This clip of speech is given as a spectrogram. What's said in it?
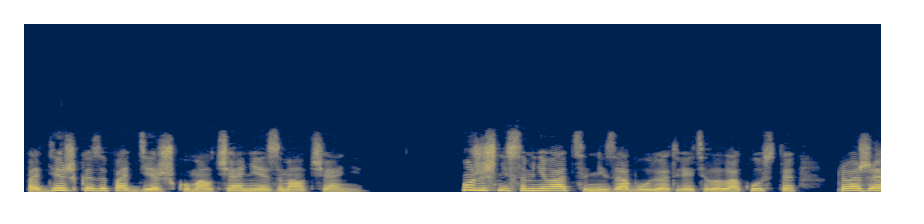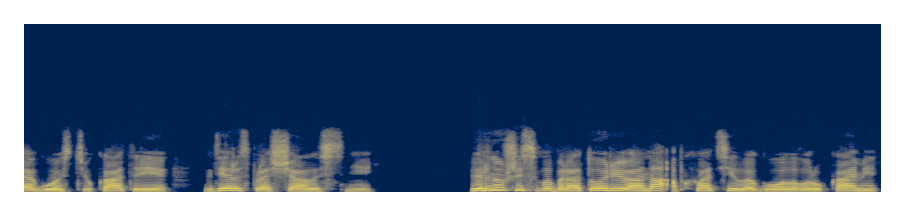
поддержка за поддержку, молчание за молчание». «Можешь не сомневаться, не забуду», — ответила Лакуста, провожая гостью Катрии, где распрощалась с ней. Вернувшись в лабораторию, она обхватила голову руками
